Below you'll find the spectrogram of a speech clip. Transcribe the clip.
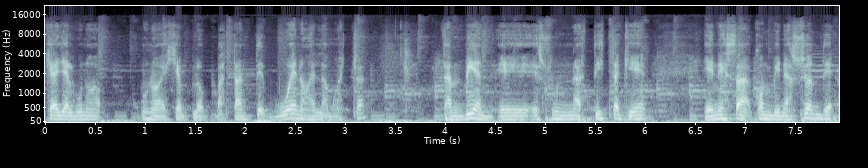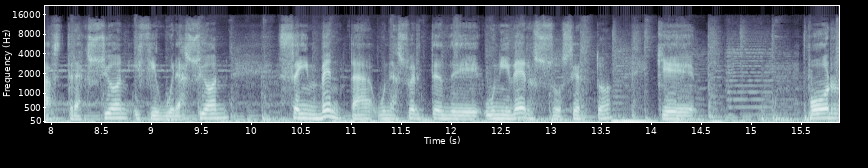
que hay algunos unos ejemplos bastante buenos en la muestra. También eh, es un artista que en esa combinación de abstracción y figuración se inventa una suerte de universo, ¿cierto? Que por,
